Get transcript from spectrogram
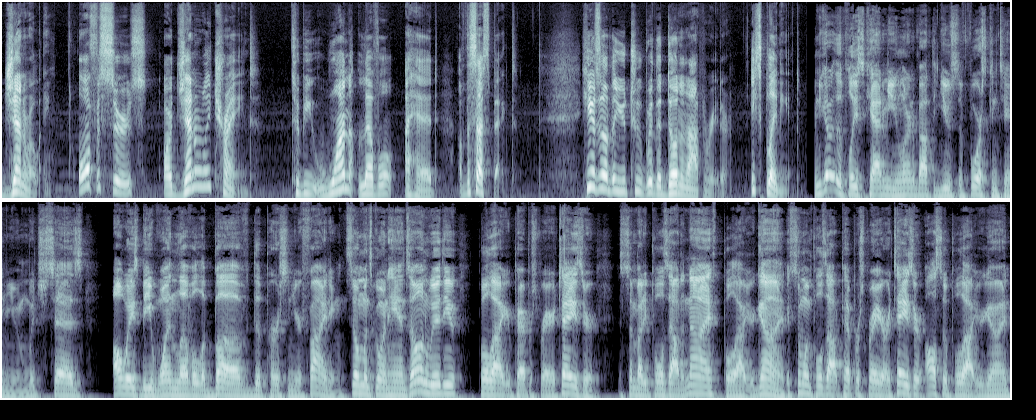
Generally, officers are generally trained to be one level ahead of the suspect. Here's another YouTuber, the Donut Operator, explaining it. When you go to the police academy, you learn about the use of force continuum, which says always be one level above the person you're fighting. Someone's going hands on with you, pull out your pepper spray or taser. If somebody pulls out a knife, pull out your gun. If someone pulls out pepper spray or a taser, also pull out your gun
